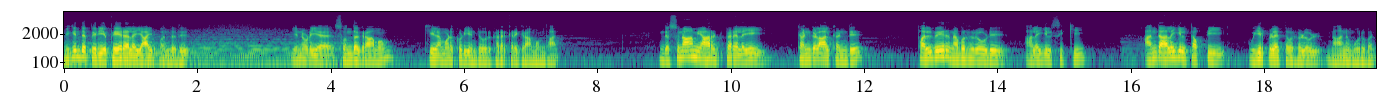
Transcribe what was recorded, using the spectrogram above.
மிகுந்த பெரிய பேரலையாய் வந்தது. என்னுடைய சொந்த கிராமம் கீழமடக்குடி என்ற ஒரு கடற்கரை கிராமம்தான். இந்த சுனாமி ஆரப்பிரலையை கண்களால் கண்டு பல்வேறு நபர்களோடு அலையில் சிக்கி அந்த அலையில் தப்பி உயிர் பிழைத்தவர்களுள் நானும் ஒருவன்.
